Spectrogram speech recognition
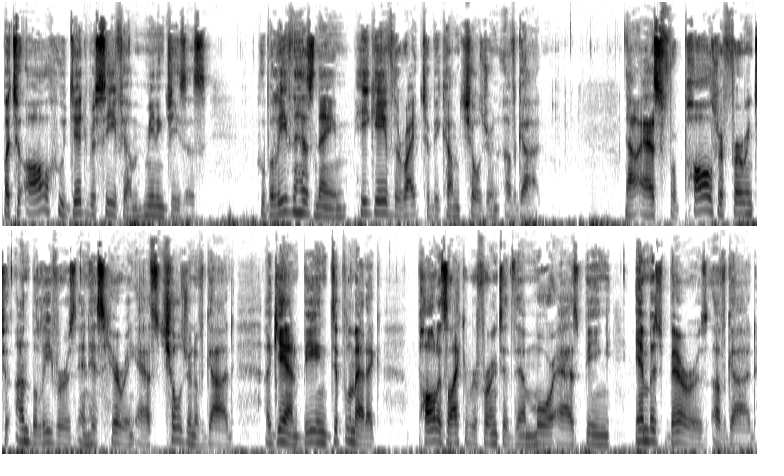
But to all who did receive him, meaning Jesus, who believed in his name, he gave the right to become children of God. Now, as for Paul's referring to unbelievers in his hearing as children of God, again, being diplomatic, Paul is likely referring to them more as being image bearers of God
